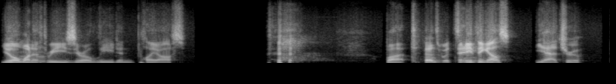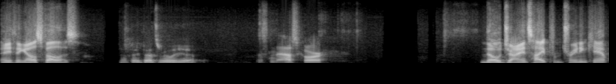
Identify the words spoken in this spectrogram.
You don't want a mm-hmm. 3-0 lead in playoffs. but depends what team. anything else? Yeah, true. Anything else, fellas? I think that's really it. It's NASCAR. No Giants hype from training camp.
